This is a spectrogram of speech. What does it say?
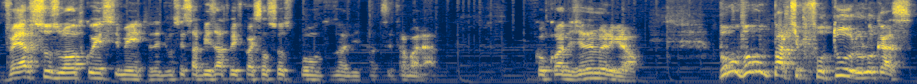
Versus o autoconhecimento, né? De você saber exatamente quais são os seus pontos ali para ser trabalhado. Concordo, gênero grau. Vamos, vamos partir para o futuro, Lucas.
